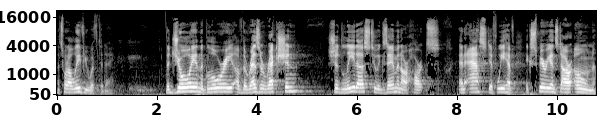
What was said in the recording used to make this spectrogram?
That's what I'll leave you with today. The joy and the glory of the resurrection should lead us to examine our hearts and asked if we have experienced our own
